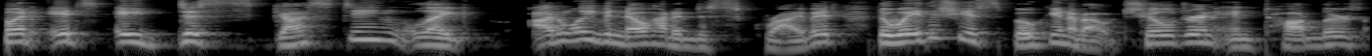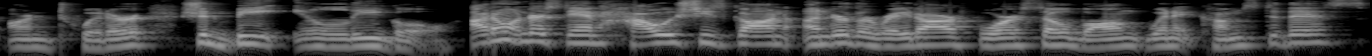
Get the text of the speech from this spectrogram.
but it's a disgusting, like, I don't even know how to describe it. The way that she has spoken about children and toddlers on Twitter should be illegal. I don't understand how she's gone under the radar for so long when it comes to this.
